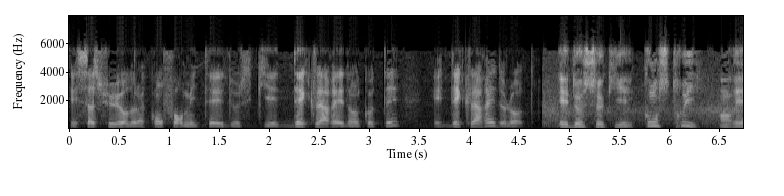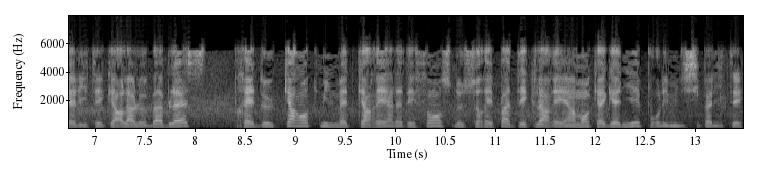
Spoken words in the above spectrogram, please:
et s'assurent de la conformité de ce qui est déclaré d'un côté et déclaré de l'autre. Et de ce qui est construit en réalité, car là le bas blesse, près de 40 000 mètres carrés à la défense ne serait pas déclaré, un manque à gagner pour les municipalités.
